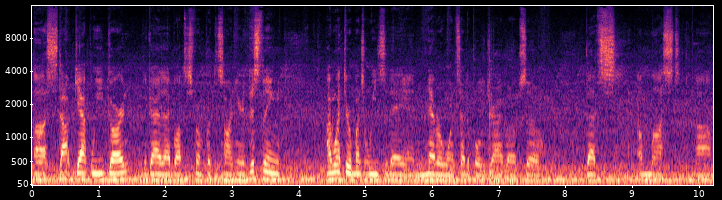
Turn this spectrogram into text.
Uh, stopgap weed guard. The guy that I bought this from put this on here. This thing, I went through a bunch of weeds today and never once had to pull the drive up. So that's a must. Um,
